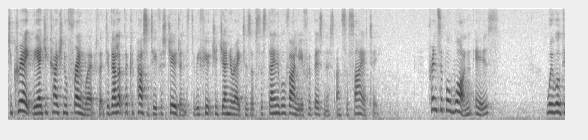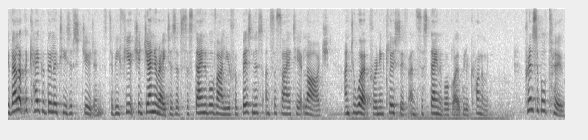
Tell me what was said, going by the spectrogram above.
to create the educational framework that develop the capacity for students to be future generators of sustainable value for business and society. Principle one is we will develop the capabilities of students to be future generators of sustainable value for business and society at large and to work for an inclusive and sustainable global economy. Principle two,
